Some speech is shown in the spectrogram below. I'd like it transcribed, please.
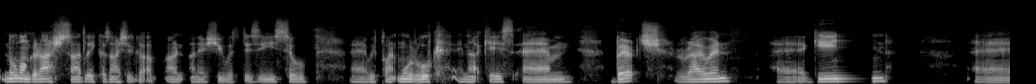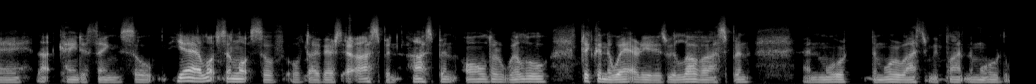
no longer ash, sadly, because ash has got a, an issue with disease. So uh, we plant more oak in that case. Um, birch, rowan, uh, gean, uh, that kind of thing. So yeah, lots and lots of, of diversity. Aspen, aspen, alder, willow, particularly in the wetter areas, we love aspen, and more the more aspen we plant, the more the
